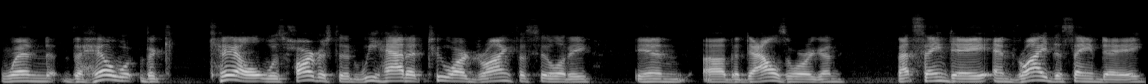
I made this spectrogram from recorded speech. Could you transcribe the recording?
when the hell, the kale was harvested, we had it to our drying facility in uh, the Dalles, Oregon, that same day and dried the same day.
